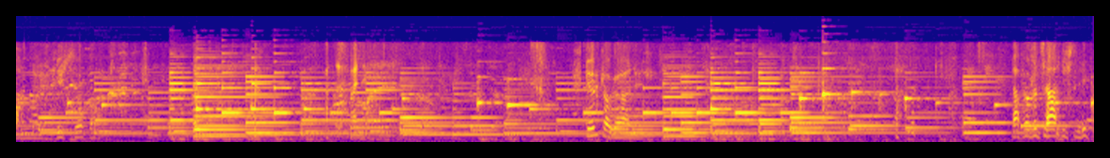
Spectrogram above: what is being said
Ach nee, nicht super. stimmt doch gar nicht. Dafür bezahle ich nichts.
